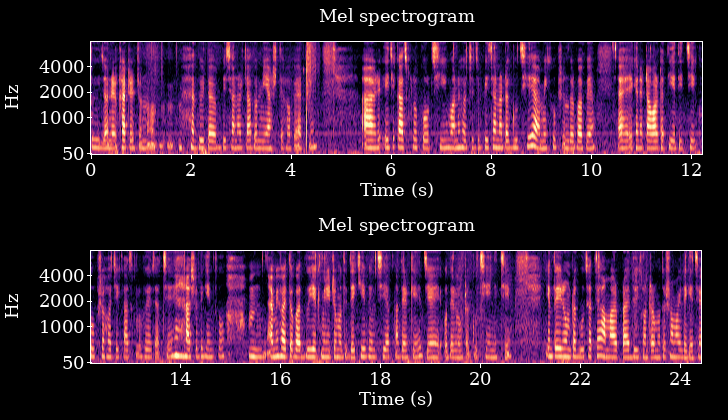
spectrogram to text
দুইজনের খাটের জন্য দুইটা বিছানার চাদর নিয়ে আসতে হবে আর কি। আর এই যে কাজগুলো করছি, মনে হচ্ছে যে বিছানাটা গুছিয়ে আমি খুব সুন্দরভাবে এখানে টাওয়ালটা দিয়ে দিচ্ছি। খুব সহজেই কাজগুলো হয়ে যাচ্ছে। আসলে কিন্তু আমি হয়তো বা দুই এক মিনিটের মধ্যে দেখিয়ে ফেলছি আপনাদেরকে যে ওদের রুমটা গুছিয়ে নিচ্ছি। কিন্তু এই রুমটা গুছাতে আমার প্রায় দুই ঘণ্টার মতো সময় লেগেছে।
